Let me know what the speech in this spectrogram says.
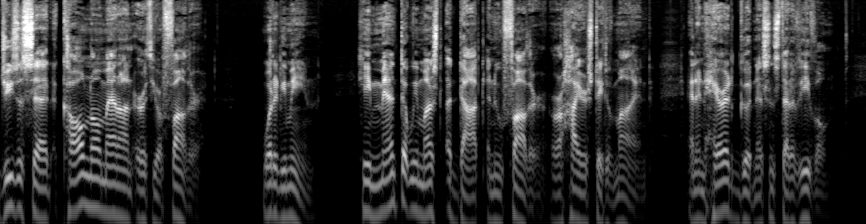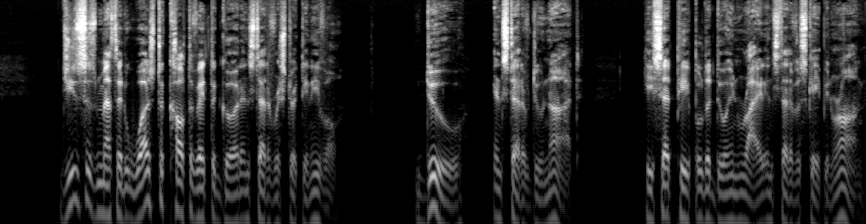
Jesus said, Call no man on earth your father. What did he mean? He meant that we must adopt a new father, or a higher state of mind, and inherit goodness instead of evil. Jesus' method was to cultivate the good instead of restricting evil. Do instead of do not. He set people to doing right instead of escaping wrong.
